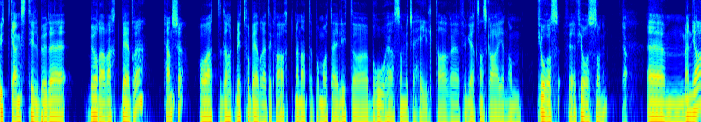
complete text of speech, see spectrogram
utgangstilbudet burde ha vært bedre? Kanskje. Og at det har blitt forbedret etter hvert, men at det på en måte er ei lita bro her som ikke helt har eh, fungert som den skal gjennom fjorårs, fjorårssesongen. Ja. Um, men ja.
